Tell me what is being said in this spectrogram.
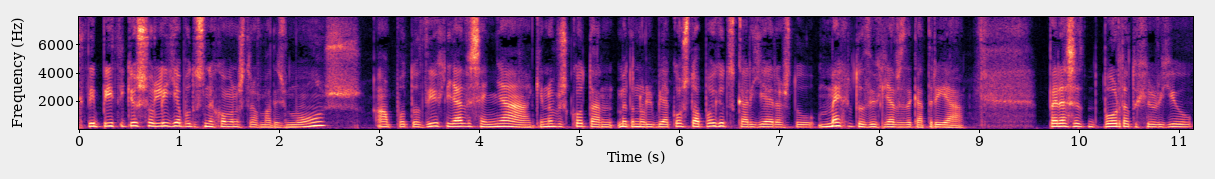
χτυπήθηκε ως ολίγη από τους συνεχόμενους τραυματισμούς. Από το 2009 και ενώ βρισκόταν με τον Ολυμπιακό στο απόγειο της καριέρας του μέχρι το 2013 πέρασε την πόρτα του χειρουργείου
